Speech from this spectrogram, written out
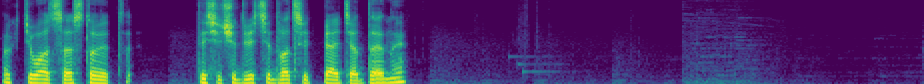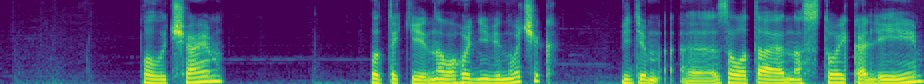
Активация стоит 1225 адены. Получаем вот такие новогодний веночек. Видим э, золотая настойка Лии,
